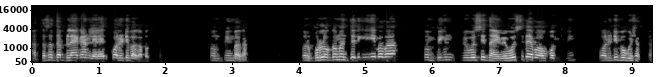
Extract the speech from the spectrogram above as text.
आता सध्या ब्लॅक आणलेले आहेत. क्वालिटी बघा फक्त. पंपिंग बघा. भरपूर लोक म्हणतात की की बाबा पंपिंग व्यवस्थित नाही. व्यवस्थित आहे बाबा पंपिंग क्वालिटी बघू शकता.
